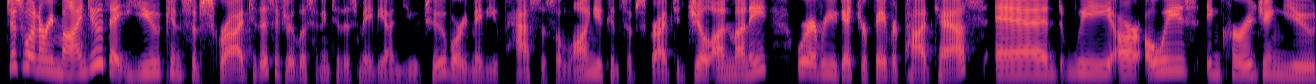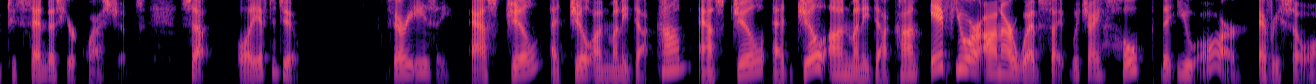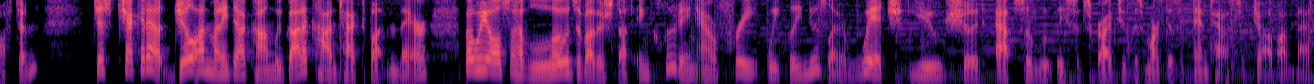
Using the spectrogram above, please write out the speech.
just want to remind you that you can subscribe to this if you're listening to this maybe on YouTube or maybe you pass this along. You can subscribe to Jill on Money wherever you get your favorite podcasts. And we are always encouraging you to send us your questions. So all you have to do, it's very easy Ask Jill at jillonmoney.com. Ask Jill at jillonmoney.com. If you are on our website, which I hope that you are every so often, just check it out jillonmoney.com we've got a contact button there but we also have loads of other stuff including our free weekly newsletter which you should absolutely subscribe to because mark does a fantastic job on that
